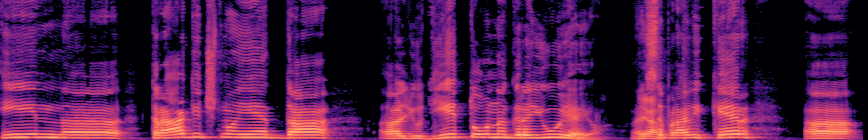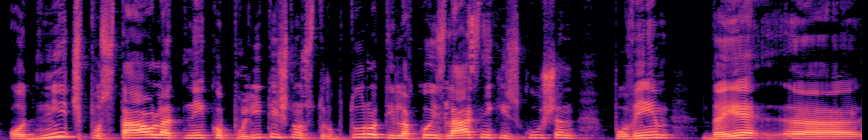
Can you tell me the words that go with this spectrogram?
in uh, tragično je, da uh, ljudje to nagrajujejo. Ne, Ja. Se pravi, ker uh, od nič postavljati neko politično strukturo, ti lahko iz lastnih izkušenj povem, da je uh,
